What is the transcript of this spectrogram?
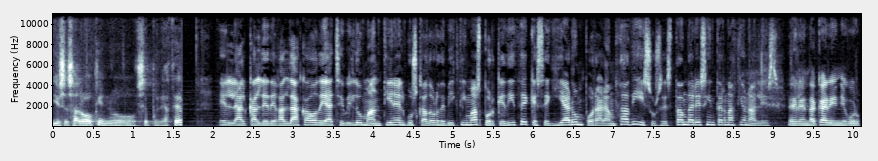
y eso es algo que no se puede hacer. El alcalde de Galdacao de H. Bildu mantiene el buscador de víctimas porque dice que se guiaron por Aranzadi y sus estándares internacionales. El Endacari Íñigo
